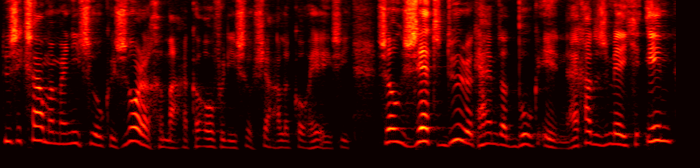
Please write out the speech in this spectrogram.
Dus ik zou me maar niet zulke zorgen maken over die sociale cohesie. Zo zet Durkheim dat boek in. Hij gaat dus een beetje in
